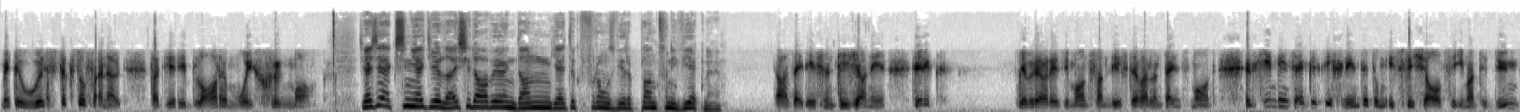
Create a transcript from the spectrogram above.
met 'n hoë stikstofinhoud wat weer die blare mooi groen maak. Jy sê ek sien jy het jou lysie daarby en dan jy het ook vir ons weer 'n plant van die week, né? Daar's hy definitief ja nee. Dirk Februarie is die maand van liefde, Valentynsmaand. Dit gee mense eintlik die geleentheid om iets spesiaals vir iemand te doen.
